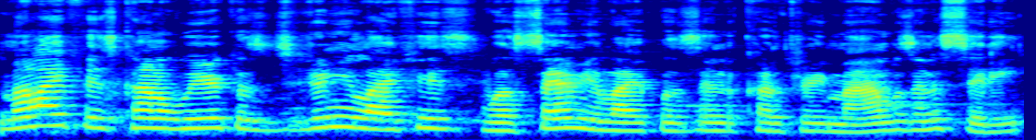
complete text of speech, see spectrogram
my life is kind of weird because Junior life, his well, Samuel life was in the country. Mine was in the city.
